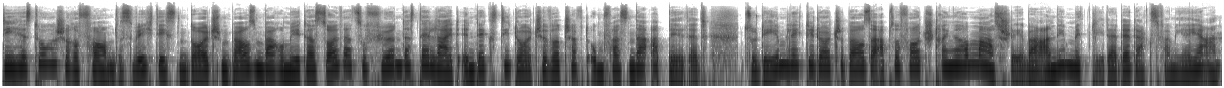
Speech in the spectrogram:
Die historische Reform des wichtigsten deutschen Börsenbarometers soll dazu führen, dass der Leitindex die deutsche Wirtschaft umfassender abbildet. Zudem legt die deutsche Börse ab sofort strengere Maßstäbe an die Mitglieder der DAX-Familie an.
